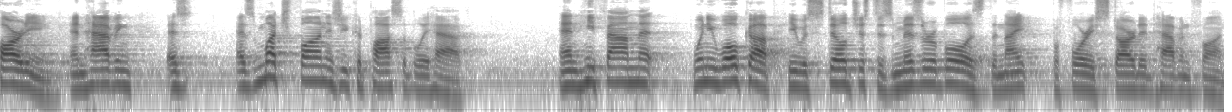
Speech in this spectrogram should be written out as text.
partying and having as, as much fun as you could possibly have. And he found that when he woke up, he was still just as miserable as the night before he started having fun.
